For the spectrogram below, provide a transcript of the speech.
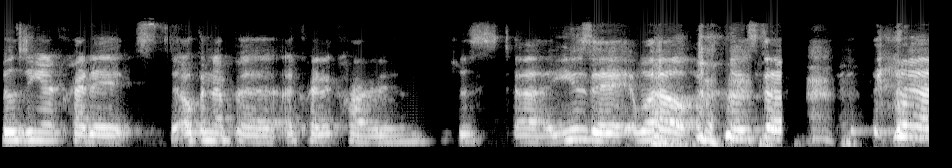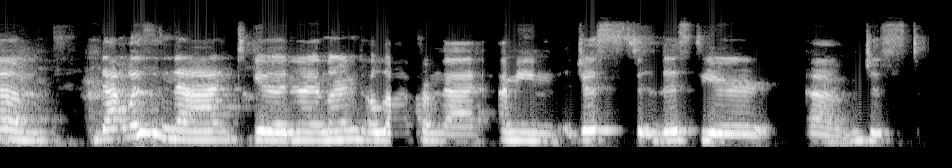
building your credit, to open up a, a credit card and just uh, use it will help. so um, that was not good, and I learned a lot from that. I mean, just this year, um, just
